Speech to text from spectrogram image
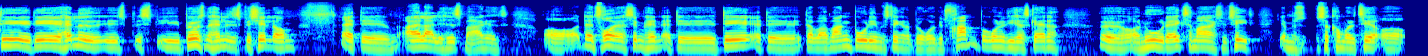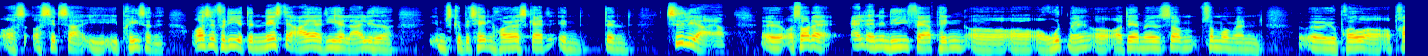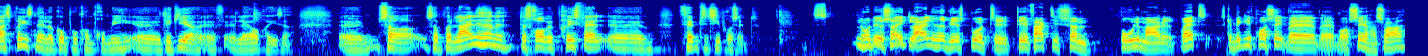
det, det handlede, øh, i børsen handlede det specielt om, at øh, ejerlejlighedsmarkedet. Og der tror jeg simpelthen, at øh, det, at øh, der var mange boliginvesteringer, der blev rykket frem på grund af de her skatter, øh, og nu er der ikke så meget aktivitet, jamen, så kommer det til at, at, at, at sætte sig i, i priserne. Også fordi, at den næste ejer af de her lejligheder jamen, skal betale en højere skat end den tidligere ejer. Øh, og så er der alt andet lige færre penge at, at, at rute med, og, og dermed så, så må man øh, jo prøve at presse prisen eller gå på kompromis. Øh, det giver øh, lavere priser. Øh, så, så på lejlighederne, der tror vi prisfald øh, 5-10 procent. Nu er det jo så ikke lejligheder, vi har spurgt til. Det er faktisk sådan boligmarkedet bredt. Skal vi ikke lige prøve at se, hvad, hvad vores ser har svaret?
